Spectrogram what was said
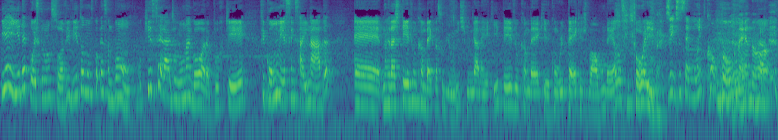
E aí, depois que lançou a Vivi, todo mundo ficou pensando, bom, o que será de Luna agora? Porque ficou um mês sem sair nada. É, na verdade, teve um comeback da Subunit, me enganei aqui. Teve o comeback com o repackage do álbum delas, que foi Gente, isso é muito comum, né? No,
